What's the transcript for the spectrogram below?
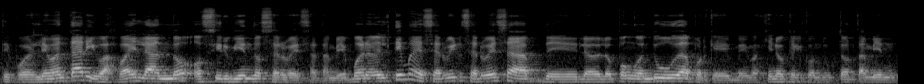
te puedes levantar y vas bailando o sirviendo cerveza también. Bueno, el tema de servir cerveza de- lo, lo pongo en duda porque me imagino que el conductor también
